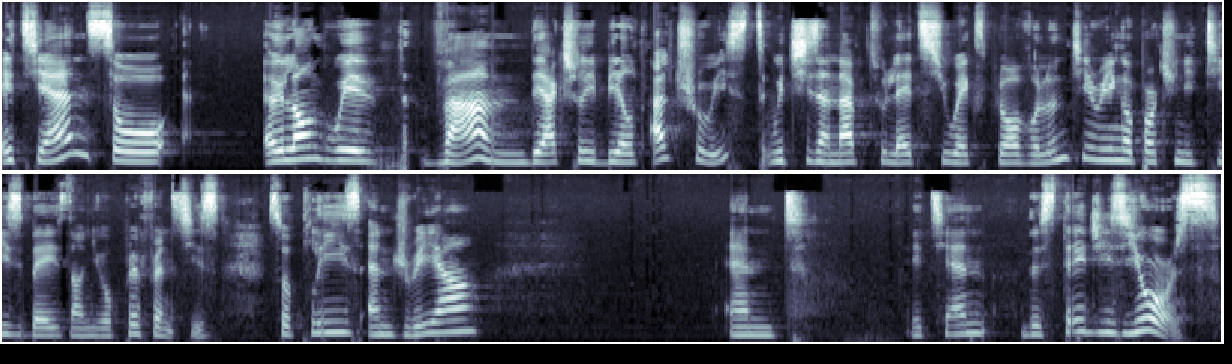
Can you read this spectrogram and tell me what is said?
Etienne. So along with Van, they actually built Altrooist, which is an app to let you explore volunteering opportunities based on your preferences. So please, Andrea and Etienne, the stage is yours.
